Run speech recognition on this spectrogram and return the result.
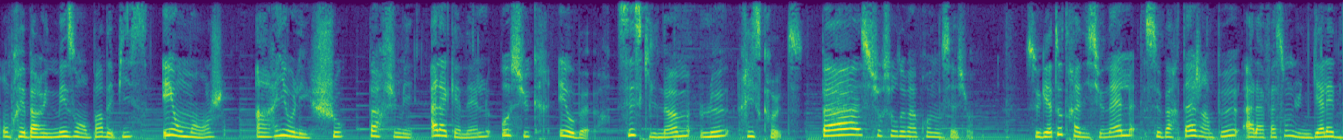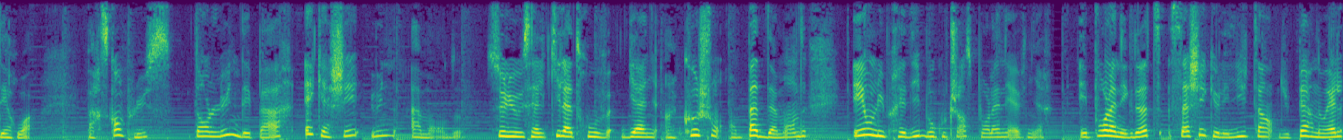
on prépare une maison en pain d'épices et on mange un riz chaud parfumé à la cannelle, au sucre et au beurre. C'est ce qu'ils nomment le riskrut. Pas sûr sûr de ma prononciation. Ce gâteau traditionnel se partage un peu à la façon d'une galette des rois, parce qu'en plus, dans l'une des parts est cachée une amande. Celui ou celle qui la trouve gagne un cochon en pâte d'amande et on lui prédit beaucoup de chance pour l'année à venir. Et pour l'anecdote, sachez que les lutins du Père Noël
